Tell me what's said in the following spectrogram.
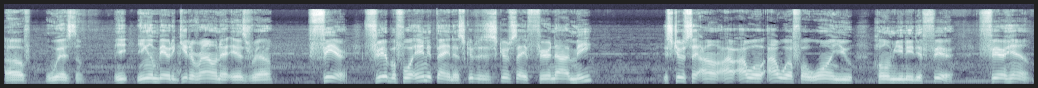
of wisdom. You, you ain't gonna be able to get around that, Israel. Fear, fear before anything. The scripture, the scripture say, "Fear not me." The scripture say, I, I, "I will, I will forewarn you whom you need to fear. Fear Him.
